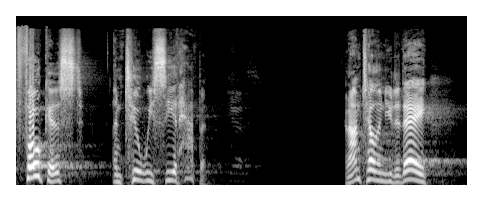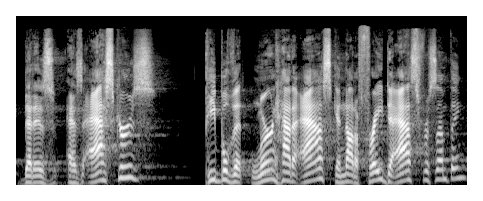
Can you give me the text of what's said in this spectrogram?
focused until we see it happen? And I'm telling you today that as, as askers, people that learn how to ask and not afraid to ask for something,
